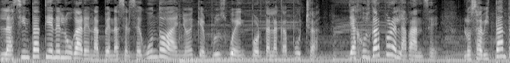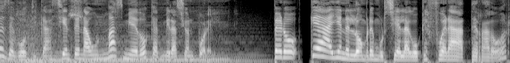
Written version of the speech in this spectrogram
la cinta tiene lugar en apenas el segundo año en que Bruce Wayne porta la capucha, y a juzgar por el avance, los habitantes de Gótica sienten aún más miedo que admiración por él. Pero, ¿qué hay en el hombre murciélago que fuera aterrador?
